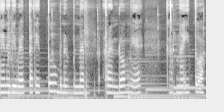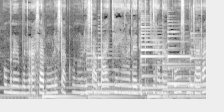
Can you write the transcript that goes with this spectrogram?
Yang ada di Wattpad itu bener-bener random ya. Karena itu aku bener-bener asal nulis aku nulis apa aja yang ada di pikiran aku. Sementara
